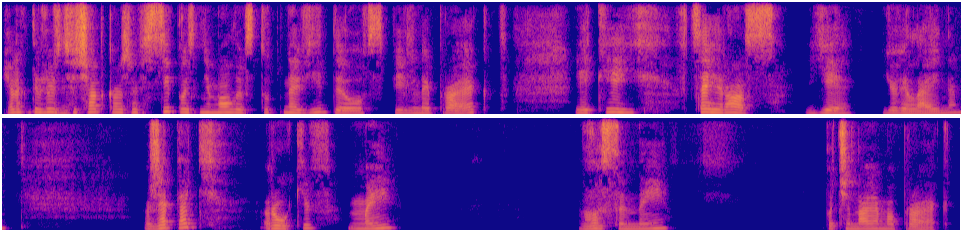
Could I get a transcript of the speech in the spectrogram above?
я так дивлюсь, дівчатка вже всі познімали вступне відео в спільний проект, який в цей раз є ювілейним. Вже 5 років ми восени починаємо проект.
